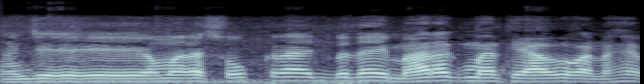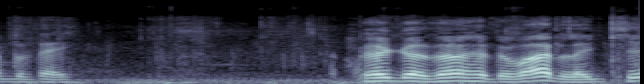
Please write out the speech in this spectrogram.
આજે અમારા છોકરા જ બધા માર્ગમાંથી આવવાના હે બધા ભેગા થાય તો વાર લાગશે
